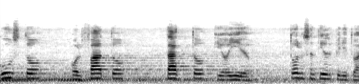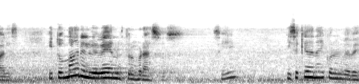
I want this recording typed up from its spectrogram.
gusto, olfato, tacto y oído. Todos los sentidos espirituales. Y tomar el bebé en nuestros brazos. ¿Sí? Y se quedan ahí con el bebé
